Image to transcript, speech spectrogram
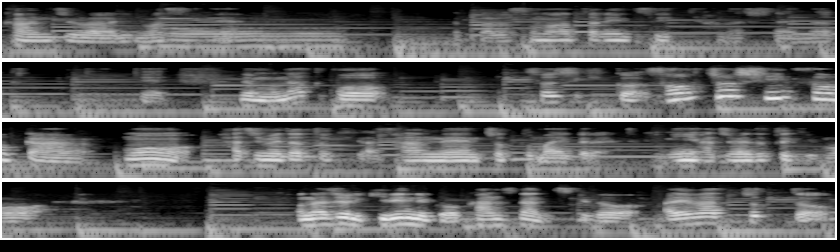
感じはありますね。だからそのあたりについて話したいなと思っていて、でもなんかこう、正直こう、早朝真相感も始めた時が3年ちょっと前ぐらいの時に始めた時も、同じように起電力を感じたんですけど、あれはちょっと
